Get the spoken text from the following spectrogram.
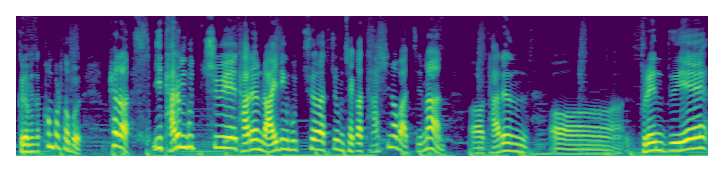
그러면서 컴포터블, 편한. 이 다른 부츠의 다른 라이딩 부츠와 좀 제가 다 신어봤지만 어, 다른 어, 브랜드의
